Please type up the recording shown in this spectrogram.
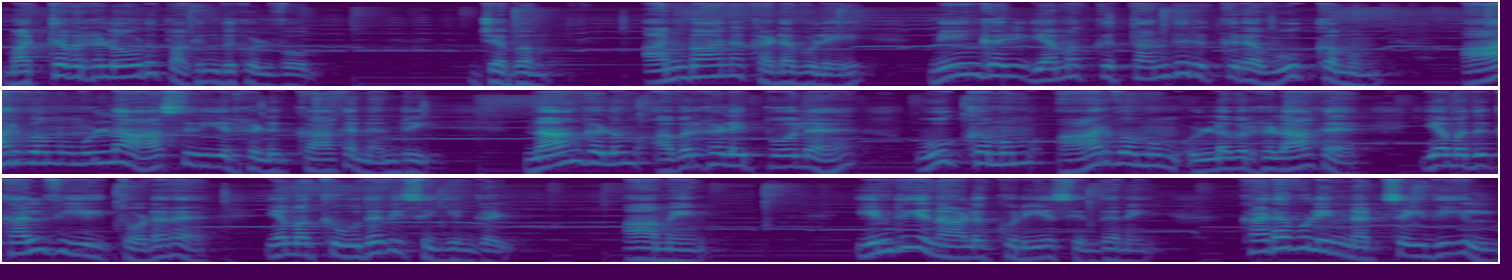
மற்றவர்களோடு பகிர்ந்து கொள்வோம். ஜெபம். அன்பான கடவுளே நீங்கள் எமக்கு தந்திருக்கிற ஊக்கமும் ஆர்வமும் உள்ள ஆசிரியர்களுக்காக நன்றி. நாங்களும் அவர்களைப் போல ஊக்கமும் ஆர்வமும் உள்ளவர்களாக எமது கல்வியை தொடர எமக்கு உதவி செய்யுங்கள். ஆமேன். இன்றைய நாளுக்குரிய சிந்தனை கடவுளின் நற்செய்தியில்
